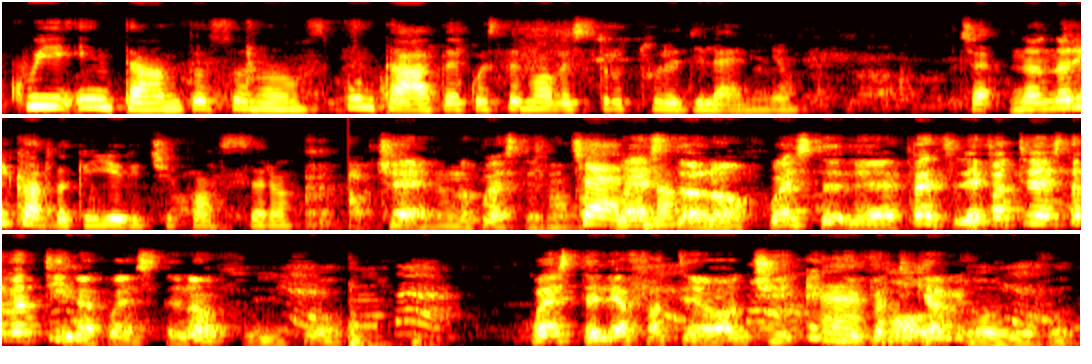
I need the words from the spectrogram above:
Qui intanto sono spuntate queste nuove strutture di legno. Cioè, non, non ricordo che ieri ci fossero. No, c'erano queste, papà. C'erano? Queste no, queste le, pensi, le hai fatte stamattina queste, no? Sì, so. Queste le ha fatte oggi e qui Eh. praticamente... Sotto,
